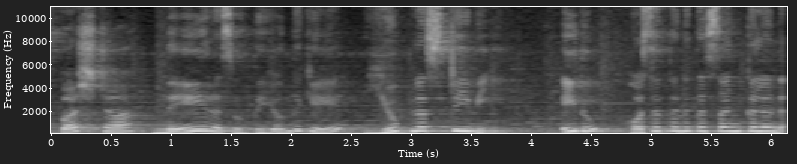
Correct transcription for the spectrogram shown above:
ಸ್ಪಷ್ಟ, ನೇರ ಸುದ್ದಿಯೊಂದಿಗೆ ಯು ಪ್ಲಸ್ ಟಿವಿ. ಇದು ಹೊಸತನದ ಸಂಕಲನ.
